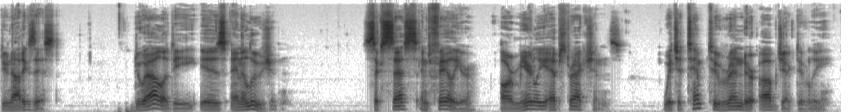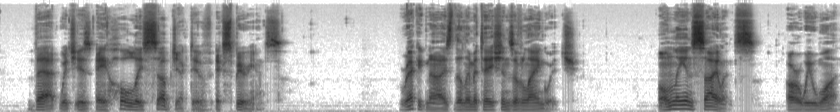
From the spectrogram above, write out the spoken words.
do not exist. Duality is an illusion. Success and failure are merely abstractions which attempt to render objectively that which is a wholly subjective experience. Recognize the limitations of language. Only in silence are we one.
